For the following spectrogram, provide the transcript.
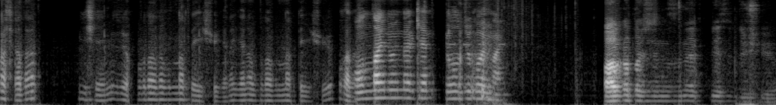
Başka da bir şeyimiz yok. Burada da bunlar değişiyor gene. Gene burada bunlar değişiyor. Bu kadar. Online oynarken yolcu koymayın. Arkadaşınızın FPS'i düşüyor.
